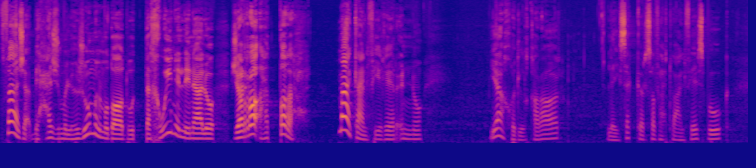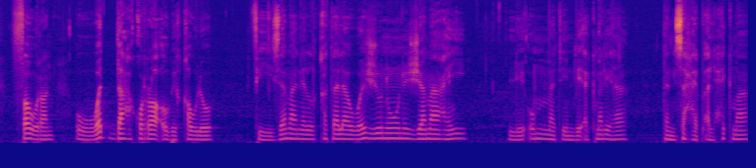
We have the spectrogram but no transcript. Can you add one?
تفاجأ بحجم الهجوم المضاد والتخوين اللي ناله جراء هالطرح. ما كان في غير إنه ياخذ القرار ليسكر صفحته على الفيسبوك فورا وودع قراءه بقوله في زمن القتلة والجنون الجماعي لأمة بأكملها تنسحب الحكمة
